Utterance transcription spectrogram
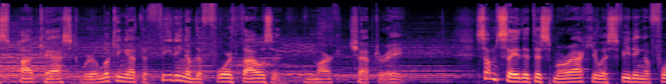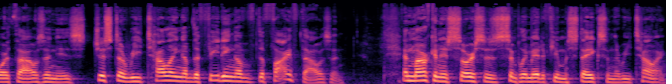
this podcast, we're looking at the feeding of the 4,000 in Mark chapter 8. Some say that this miraculous feeding of 4,000 is just a retelling of the feeding of the 5,000. And Mark and his sources simply made a few mistakes in the retelling.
